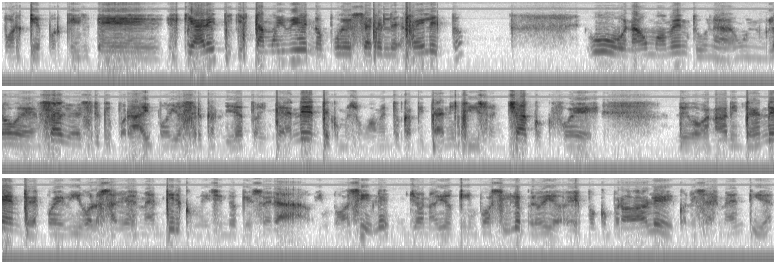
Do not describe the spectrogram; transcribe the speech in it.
¿Por qué? Porque eh, es que Areti, que está muy bien, no puede ser reelecto. Hubo en algún momento una, un globo de ensayo, decir que por ahí podía ser candidato a intendente, como en su momento Capitanista hizo en Chaco, que fue de gobernador intendente, después Vigo lo salió a desmentir como diciendo que eso era imposible. Yo no digo que imposible, pero es poco probable con esa desmentida.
